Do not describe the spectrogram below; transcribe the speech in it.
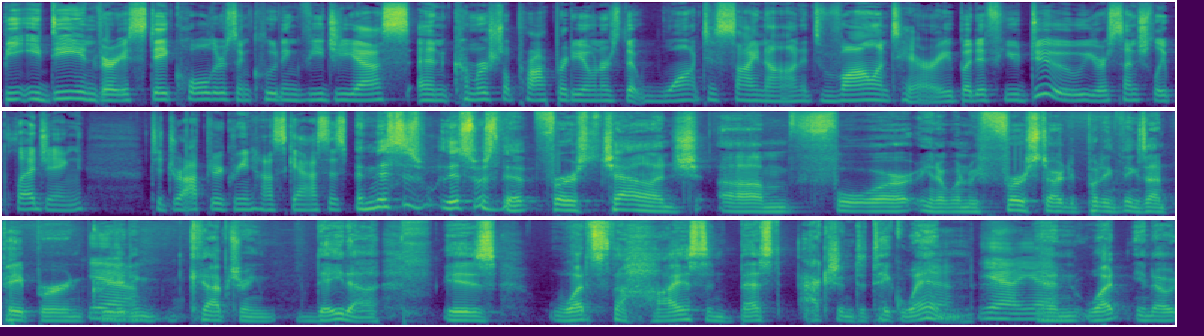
BED and various stakeholders, including VGS and commercial property owners that want to sign on. It's voluntary, but if you do, you're essentially pledging to drop your greenhouse gases. And this is this was the first challenge um, for you know when we first started putting things on paper and Yeah. creating capturing data is what's the highest and best action to take when Yeah. Yeah, yeah. and what you know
